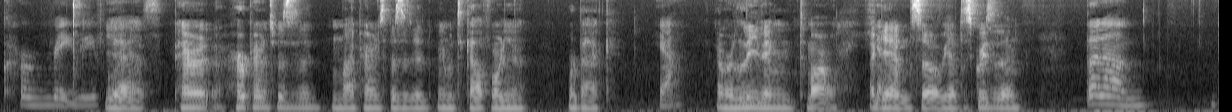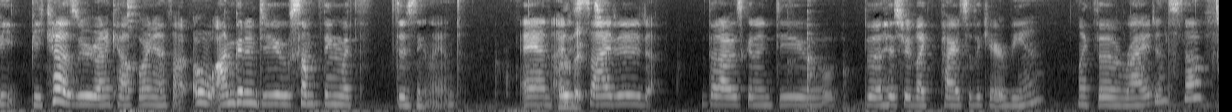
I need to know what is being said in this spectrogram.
crazy for Yeah. us. Parent, her parents visited, my parents visited. We went to California. We're back, Yeah. and we're leaving tomorrow Yeah. again. So we have to squeeze it in. But, um, be- because we were going to California, I thought, oh, I'm going to do something with Disneyland. And I decided that I was going to do the history of, like, Pirates of the Caribbean, like the ride and stuff.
